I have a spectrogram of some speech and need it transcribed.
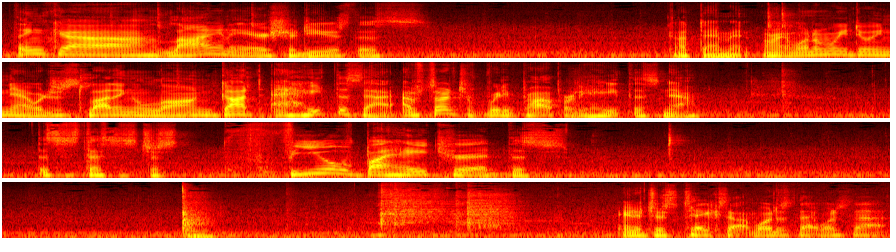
I think uh, Lion Air should use this. God damn it. Alright, what are we doing now? We're just sliding along. God, I hate this act. I'm starting to really properly hate this now. This is this is just fueled by hatred. This and it just takes off. What is that? What's that?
